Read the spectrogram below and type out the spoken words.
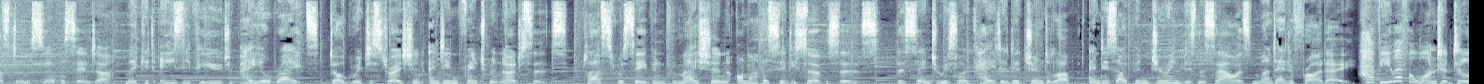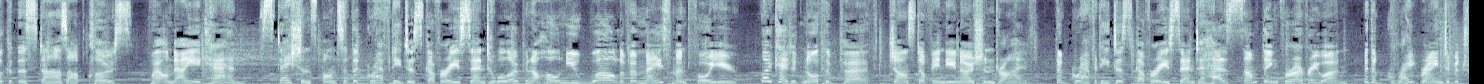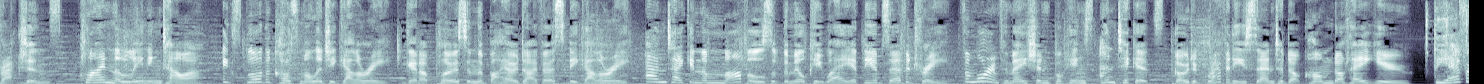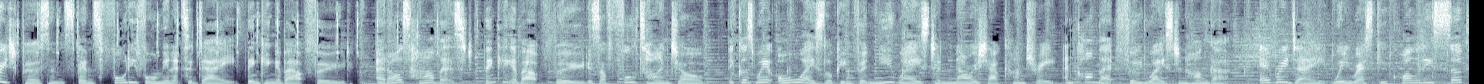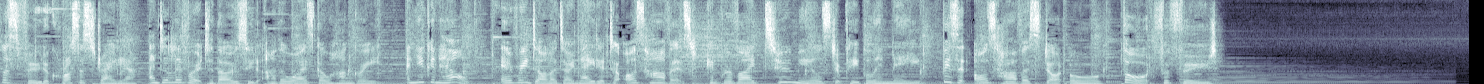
Customer service centre make it easy for you to pay your rates, dog registration and infringement notices, plus receive information on other city services. The centre is located at Joondalup and is open during business hours Monday to Friday. Have you ever wanted to look at the stars up close? Well, now you can. Station sponsor the Gravity Discovery Centre will open a whole new world of amazement for you. Located north of Perth, just off Indian Ocean Drive, the Gravity Discovery Centre has something for everyone with a great range of attractions. Climb the Leaning Tower, explore the Cosmology Gallery, get up close in the Biodiversity Gallery, and take in the marvels of the Milky Way at the Observatory. For more information, bookings, and tickets, go to gravitycentre.com.au. The average person spends 44 minutes a day thinking about food. At Oz Harvest, thinking about food is a full time job because we're always looking for new ways to nourish our country and combat food waste and hunger. Every day, we rescue quality surplus food across Australia and deliver it to those who'd otherwise go hungry. And you can help. Every dollar donated to Oz Harvest can provide two meals to people in need. Visit ozharvest.org. Thought for food.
